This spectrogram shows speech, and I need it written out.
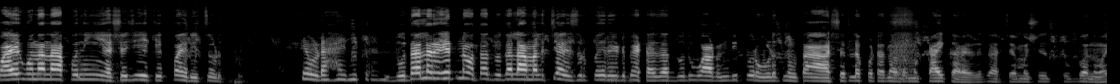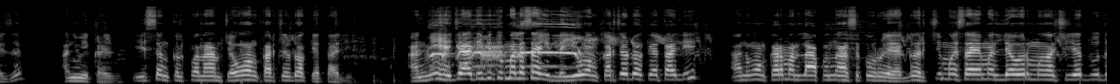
पाय गुणानं आपण यशाची एक एक पायरी चढतो तेवढं आहे मित्रांनो. दुधाला रेट नव्हता दुधाला आम्हाला चाळीस रुपये रेट भेटायचा. दूध वाढून बी परवडत नव्हता. अशातला कुठं नव्हता. मग काय करायचं? घरच्या म्हशी तूप बनवायचं आणि विकायचं. ही संकल्पना आमच्या ओंकारच्या डोक्यात आली. आणि मी ह्याच्या आधी बी तुम्हाला सांगितलं ही ओंकारच्या डोक्यात आली. आणि ओंकार म्हणला आपण असं करूया. घरची म्हस आहे म्हणल्यावर म्हशीचे दूध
